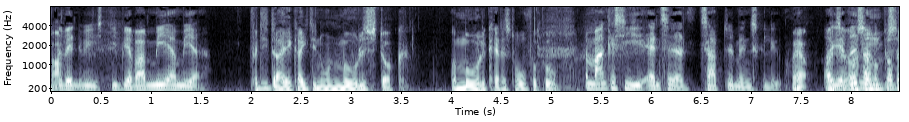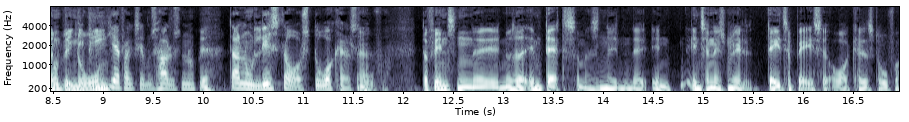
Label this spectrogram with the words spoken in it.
Nej. nødvendigvis. De bliver bare mere og mere. Fordi der er ikke rigtig nogen målestok at måle katastrofer på. Og man kan sige antallet af tabte menneskeliv. Ja. Og, og jeg ved, sådan, når du går sådan på Wikipedia nogen, for eksempel, så har du sådan nogle, Ja. der er nogle lister over store katastrofer. der findes en, øh, noget, der hedder MDAT, som er sådan en, øh, en international database over katastrofer,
